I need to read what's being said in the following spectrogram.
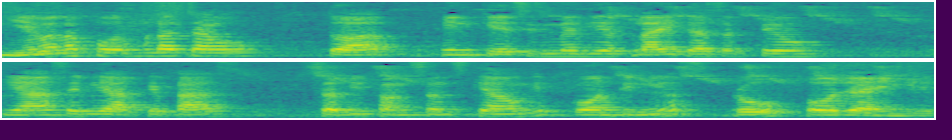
ये वाला फॉर्मूला चाहो तो आप इन केसेस में भी अप्लाई कर सकते हो। यहाँ से भी आपके पास सभी फ़ंक्शंस क्या होंगे? कॉन्टिन्यूस प्रूफ हो जाएँगे।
